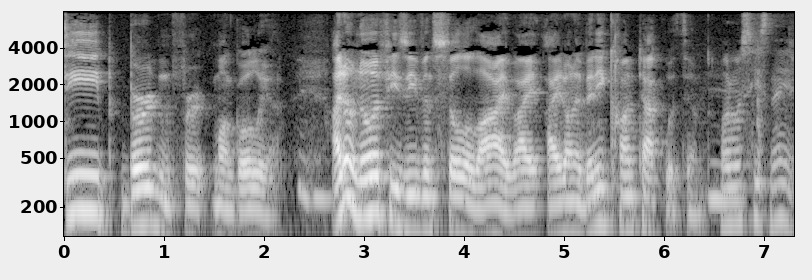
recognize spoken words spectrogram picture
deep burden for Mongolia. I don't know if he's even still alive. I, I don't have any contact with him. What was his name?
